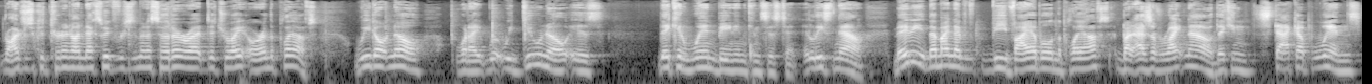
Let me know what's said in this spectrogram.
Rodgers could turn it on next week versus Minnesota or at Detroit or in the playoffs. We don't know. What I what we do know is they can win being inconsistent. At least now. Maybe that might not be viable in the playoffs, but as of right now, they can stack up wins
